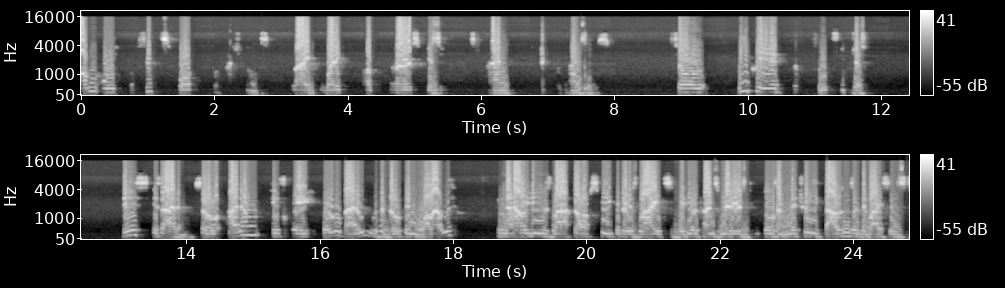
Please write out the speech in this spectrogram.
problem only exists for professionals like wedding photographers, musicians, and organizers. So we created just this is Atom. So Atom is a portable battery with a built-in wall outlet. You can now use laptops, speakers, lights, video transmitters, gimbals, and literally thousands of devices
